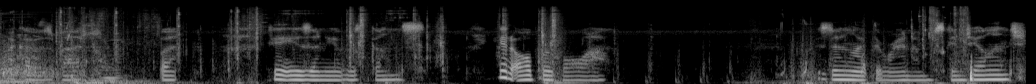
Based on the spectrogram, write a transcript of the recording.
That guy was bad, but can't use any of his guns. He had all purple, wow. He's doing like the random skin challenge.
